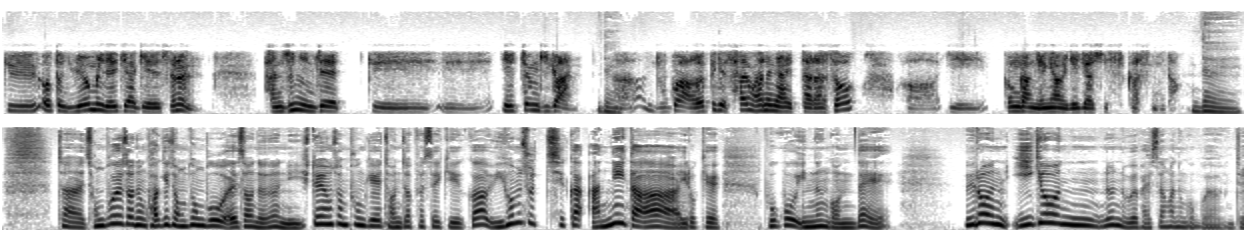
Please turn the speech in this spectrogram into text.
그 어떤 위험을 얘기하기 위해서는 단순히 이제 그 일정 기간 네. 어, 누가 어떻게 사용하느냐에 따라서 어, 이 건강 영향을 얘기할 수 있을 것 같습니다. 네. 자, 정부에서는 과기정통부에서는 이 휴대용 선풍기의 전자폐쇄기가 위험 수치가 아니다 이렇게 보고 있는 건데 이런 이견은 왜 발생하는 건가요? 이제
